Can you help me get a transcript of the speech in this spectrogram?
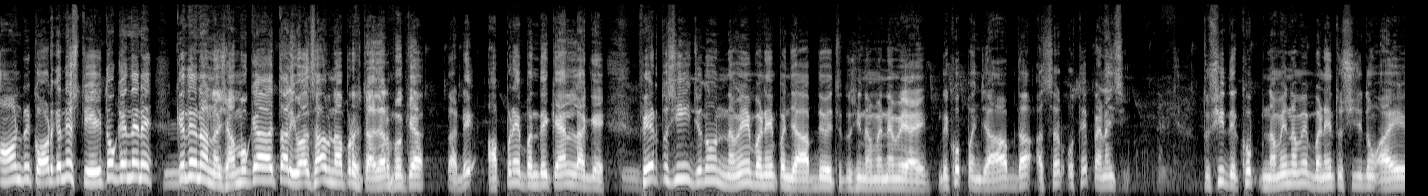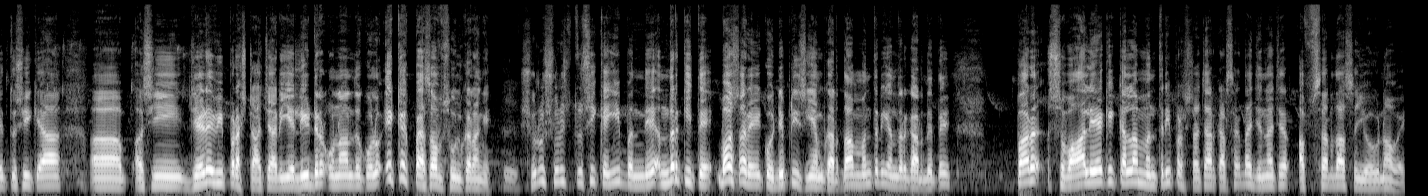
ਔਨ ਰਿਕਾਰਡ ਕਹਿੰਦੇ ਸਟੇਜ ਤੋਂ ਕਹਿੰਦੇ ਨੇ, ਕਹਿੰਦੇ ਨਾ ਨਸ਼ਾ ਮੁੱਕਿਆ ਧਾਲੀਵਾਲ ਸਾਹਿਬ ਨਾ ਭ੍ਰਿਸ਼ਟਾਚਾਰ ਮੁੱਕਿਆ। ਤੁਹਾਡੇ ਆਪਣੇ ਬੰਦੇ ਕਹਿਣ ਲੱਗੇ ਫਿਰ ਤੁਸੀਂ ਜਦੋਂ ਨਵੇਂ ਬਣੇ ਪੰਜਾਬ ਦੇ ਵਿੱਚ, ਤੁਸੀਂ ਨਵੇਂ ਨਵੇਂ ਆਏ, ਦੇਖੋ ਪੰਜਾਬ ਦਾ ਅਸਰ ਉੱਥੇ ਪੈਣਾ ਹੀ ਸੀ। ਤੁਸੀਂ ਦੇਖੋ, ਨਵੇਂ ਨਵੇਂ ਬਣੇ, ਤੁਸੀਂ ਜਦੋਂ ਆਏ, ਤੁਸੀਂ ਕਿਹਾ ਅਸੀਂ ਜਿਹੜੇ ਵੀ ਭ੍ਰਸ਼ਟਾਚਾਰੀ ਹੈ, ਲੀਡਰ ਉਹਨਾਂ ਦੇ ਕੋਲੋਂ ਇੱਕ ਇੱਕ ਪੈਸਾ ਵਸੂਲ ਕਰਾਂਗੇ। ਸ਼ੁਰੂ ਸ਼ੁਰੂ 'ਚ ਤੁਸੀਂ ਕਈ ਬੰਦੇ ਅੰਦਰ ਕੀਤੇ, ਬਹੁਤ ਸਾਰੇ, ਕੋਈ ਡਿਪਟੀ ਸੀਐਮ ਕਰਤਾ, ਮੰਤਰੀ ਅੰਦਰ ਕਰ ਦਿੱਤੇ ਪਰ ਸਵਾਲ ਇਹ ਹੈ ਕਿ ਕੱਲਾ ਮੰਤਰੀ ਭ੍ਰਸ਼ਟਾਚਾਰ ਕਰ ਸਕਦਾ ਜਿੰਨਾ ਚਿਰ ਅਫਸਰ ਦਾ ਸਹਿਯੋਗ ਨਾ ਹੋਵੇ।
